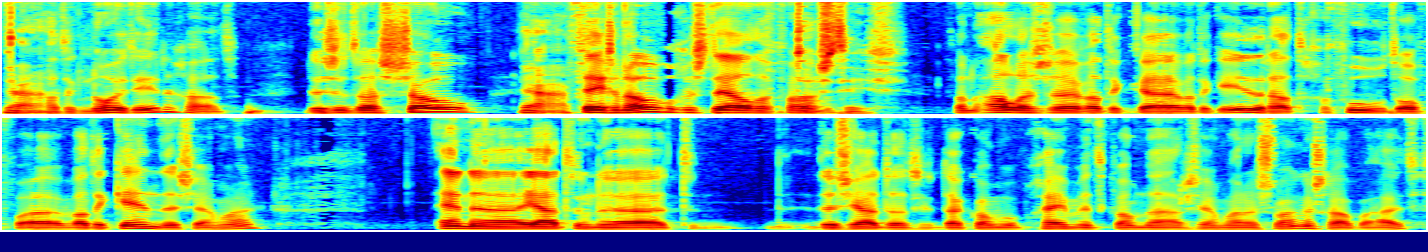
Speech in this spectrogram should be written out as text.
Ja. Had ik nooit eerder gehad. Dus het was zo Ja, tegenovergestelde van, fantastisch. van alles eh, wat, ik, eh, wat ik eerder had gevoeld of eh, wat ik kende, zeg maar. En ja, toen, dus ja, dat, daar kwam op een gegeven moment kwam daar zeg maar een zwangerschap uit.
